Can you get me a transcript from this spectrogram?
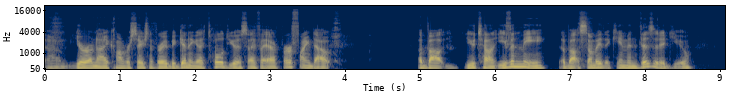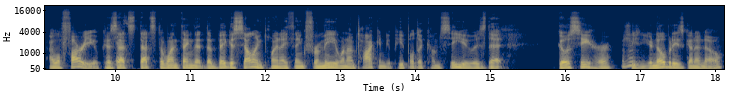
um, your and i conversation at the very beginning i told you is if i ever find out about you telling even me about somebody that came and visited you i will fire you because Yes. that's that's the one thing that the biggest selling point i think for me when i'm talking to people to come see you is that go see her she, you're nobody's going to know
